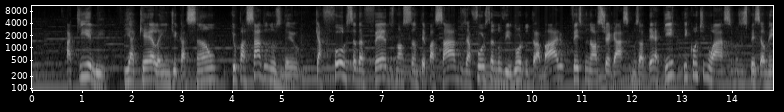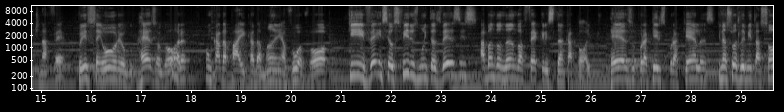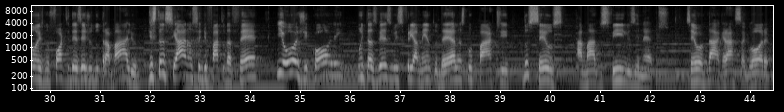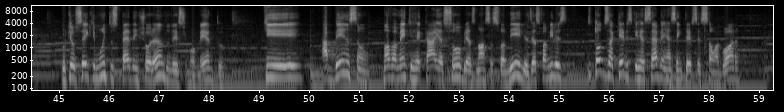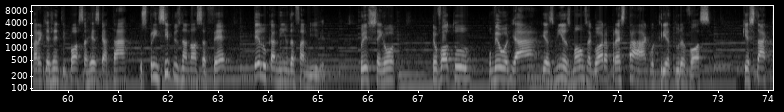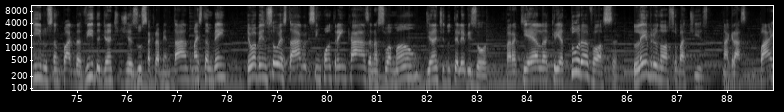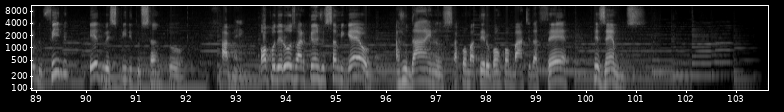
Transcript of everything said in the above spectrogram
aquele e aquela indicação que o passado nos deu, que a força da fé dos nossos antepassados, a força no vigor do trabalho, fez que nós chegássemos até aqui e continuássemos especialmente na fé. Por isso, Senhor, eu rezo agora com cada pai e cada mãe, avô, avó, que veem seus filhos muitas vezes abandonando a fé cristã católica. Rezo por aqueles, por aquelas que, nas suas limitações, no forte desejo do trabalho, distanciaram-se de fato da fé e hoje colhem muitas vezes o esfriamento delas por parte dos seus amados filhos e netos. Senhor, dá a graça agora porque eu sei que muitos pedem chorando neste momento que a bênção novamente recaia sobre as nossas famílias e as famílias de todos aqueles que recebem essa intercessão agora, para que a gente possa resgatar os princípios da nossa fé pelo caminho da família. Por isso, Senhor, eu volto o meu olhar e as minhas mãos agora para esta água, criatura vossa, que está aqui no santuário da vida, diante de Jesus sacramentado, mas também eu abençoo esta água que se encontra em casa, na sua mão, diante do televisor, para que ela, criatura vossa, lembre o nosso batismo, na graça do Pai, do Filho e do Espírito Santo. Amém. Ó poderoso arcanjo São Miguel, ajudai-nos a combater o bom combate da fé. Rezemos.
